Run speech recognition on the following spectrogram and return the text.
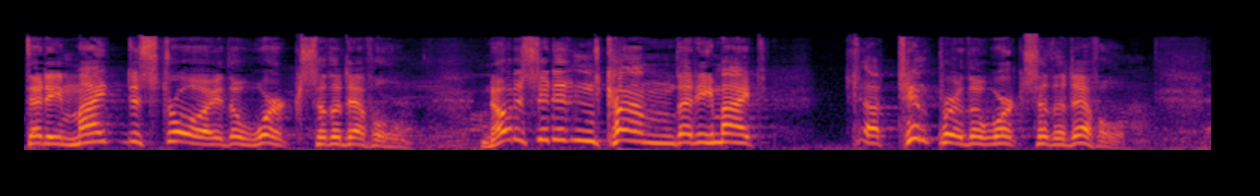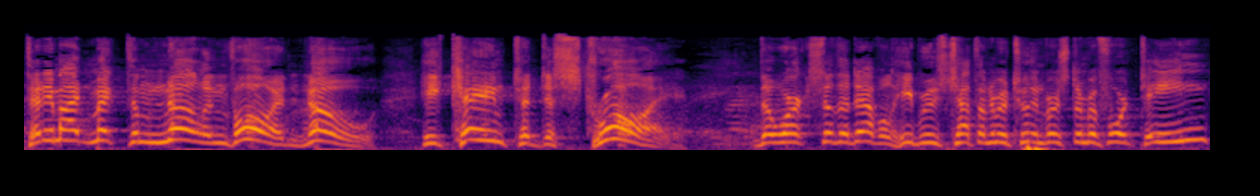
that he might destroy the works of the devil. Notice he didn't come that he might uh, temper the works of the devil, that he might make them null and void. No, he came to destroy the works of the devil. Hebrews chapter number 2 and verse number 14.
